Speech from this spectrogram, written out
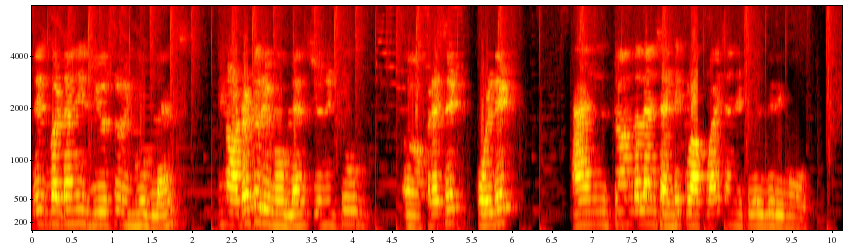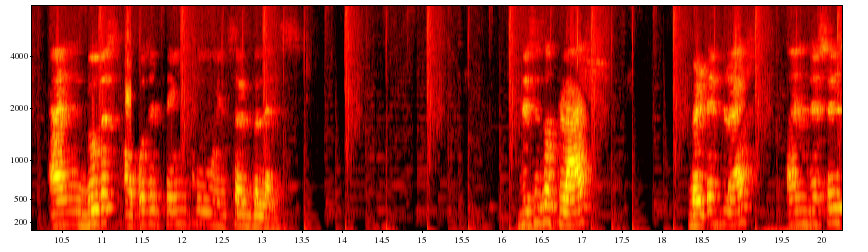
this button is used to remove lens. In order to remove lens you need to uh, press it hold it and turn the lens anti-clockwise and it will be removed. And do this opposite thing to insert the lens. This is a flash built-in flash. And this is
